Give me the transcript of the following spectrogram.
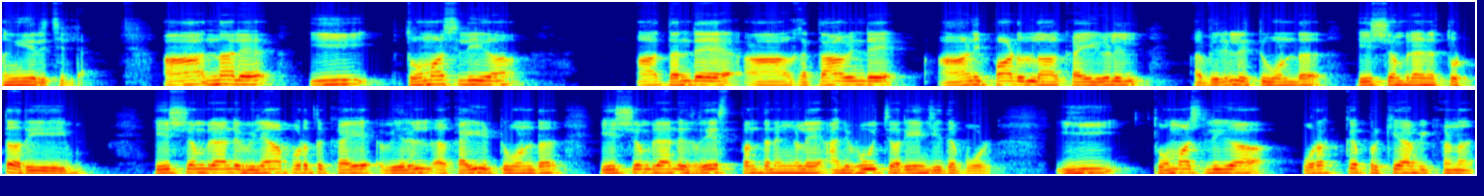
അംഗീകരിച്ചില്ല. എന്നാൽ ഈ ആ തന്റെ ആ കർത്താവിന്റെ ആണിപ്പാടുള്ള കൈകളിൽ വിരലിട്ടുകൊണ്ട് യേശുമ്പരാനെ തൊട്ടറിയുകയും യേശുമ്പരാന്റെ വിലാപ്പുറത്ത് കൈ വിരൽ കൈയിട്ടുകൊണ്ട് യേശുമ്പരാന്റെ ഹൃദയസ്പന്ദനങ്ങളെ അനുഭവിച്ചറിയുകയും ചെയ്തപ്പോൾ ഈ തോമാസ് ലിഗ ഉറക്കെ പ്രഖ്യാപിക്കുകയാണ്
